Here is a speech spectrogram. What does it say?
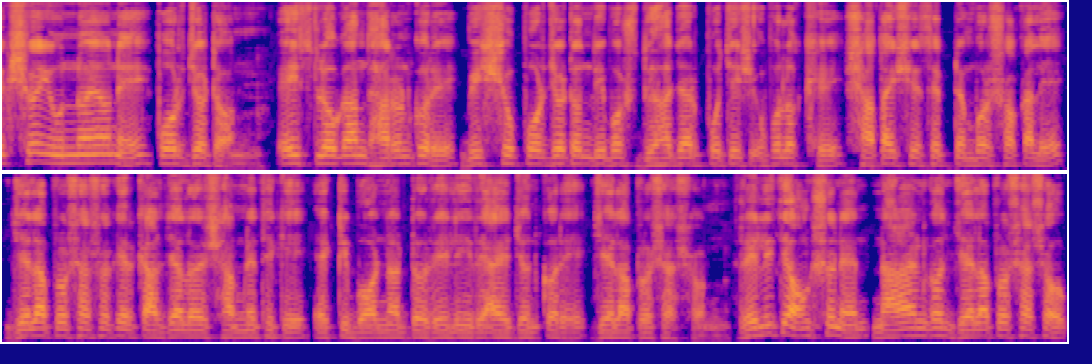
টেকসই উন্নয়নে পর্যটন। এই স্লোগান ধারণ করে বিশ্ব পর্যটন দিবস দুই উপলক্ষে সাতাইশে সেপ্টেম্বর সকালে জেলা প্রশাসকের কার্যালয়ের সামনে থেকে একটি বর্ণাঢ্য র্যালির আয়োজন করে জেলা প্রশাসন। র্যালিতে অংশ নেন নারায়ণগঞ্জ জেলা প্রশাসক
